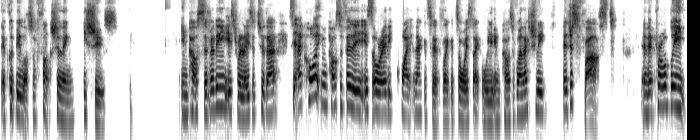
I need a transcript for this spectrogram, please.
there could be lots of functioning issues. Impulsivity is related to that. See, I call it impulsivity is already quite negative. Like it's always like, oh, you're impulsive. When actually they're just fast and they probably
